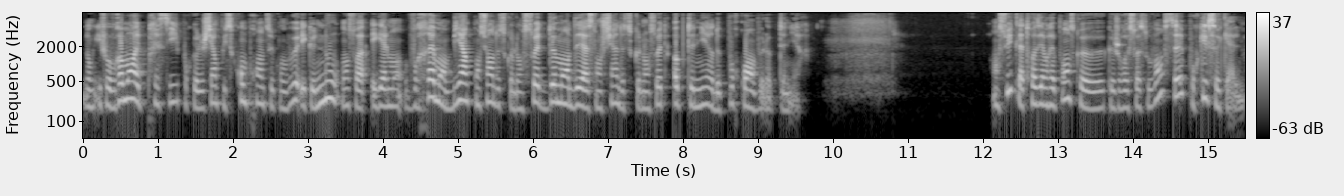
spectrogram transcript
Donc il faut vraiment être précis pour que le chien puisse comprendre ce qu'on veut et que nous, on soit également vraiment bien conscient de ce que l'on souhaite demander à son chien, de ce que l'on souhaite obtenir, de pourquoi on veut l'obtenir. Ensuite, la troisième réponse que, que je reçois souvent, c'est pour qu'il se calme.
